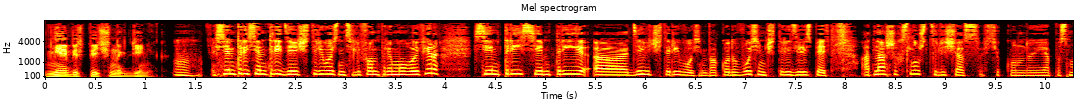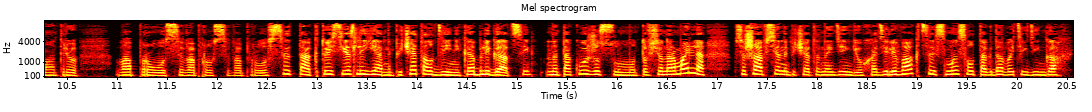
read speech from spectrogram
необеспеченных денег. 7373948, телефон прямого эфира, 7373948, по коду 8495. От наших слушателей, сейчас, секунду, я посмотрю, вопросы, вопросы, вопросы. Так, то есть, если я напечатал денег и облигаций на такую же сумму, то все нормально? В США все напечатанные деньги уходили в акции, смысл тогда в этих деньгах?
